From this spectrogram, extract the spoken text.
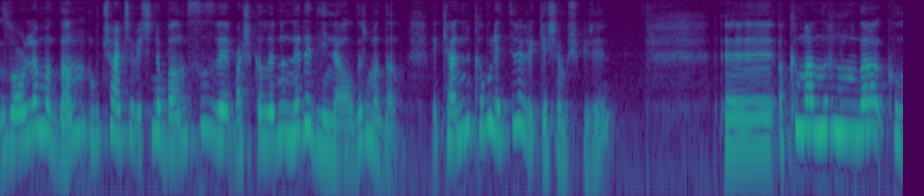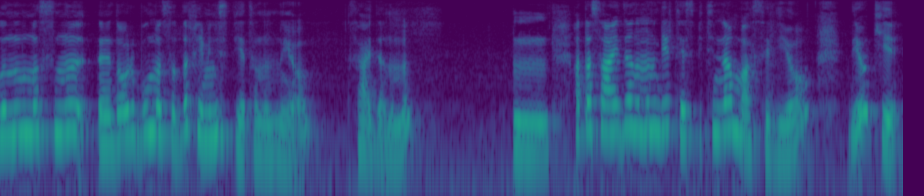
zorlamadan, bu çerçeve içinde bağımsız ve başkalarının ne dediğini aldırmadan ve kendini kabul ettirerek yaşamış biri. Ee, akım anlamında kullanılmasını e, doğru bulmasa da feminist diye tanımlıyor Saide Hanım'ı. Hmm. Hatta Saide Hanım'ın bir tespitinden bahsediyor. Diyor ki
